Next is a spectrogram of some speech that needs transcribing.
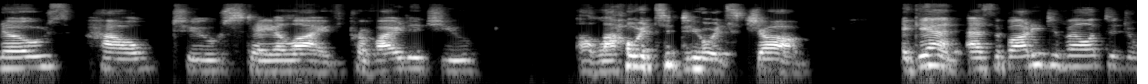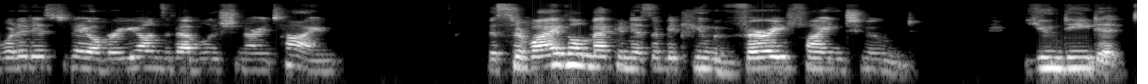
knows how to stay alive, provided you allow it to do its job again, as the body developed into what it is today over eons of evolutionary time, the survival mechanism became very fine tuned. You need it,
